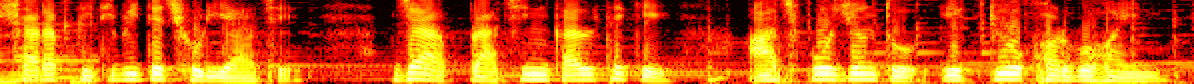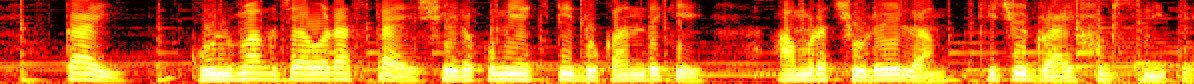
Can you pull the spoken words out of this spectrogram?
সারা পৃথিবীতে ছড়িয়ে আছে, যা প্রাচীনকাল থেকে আজ পর্যন্ত একটুও খর্ব হয়নি। তাই গুলমার্গ যাওয়ার রাস্তায় সেরকমই একটি দোকান দেখে আমরা চলে এলাম কিছু ড্রাই ফ্রুটস নিতে।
